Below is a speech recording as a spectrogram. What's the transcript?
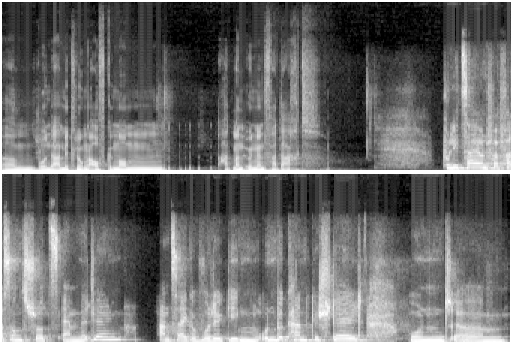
Ähm, wurden da Ermittlungen aufgenommen? Hat man irgendeinen Verdacht? Polizei und Verfassungsschutz ermitteln. Anzeige wurde gegen unbekannt gestellt und ähm,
